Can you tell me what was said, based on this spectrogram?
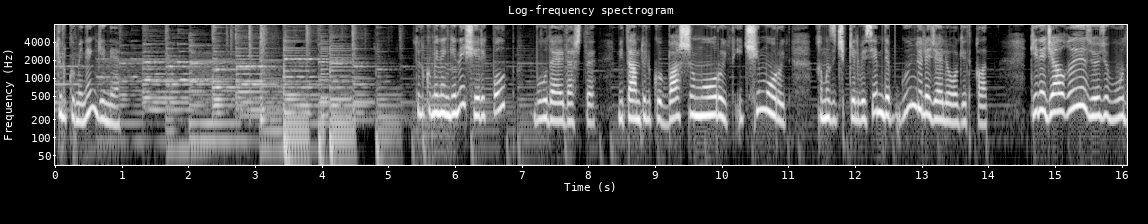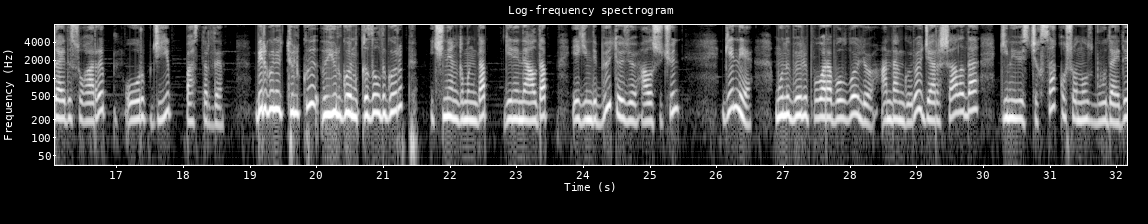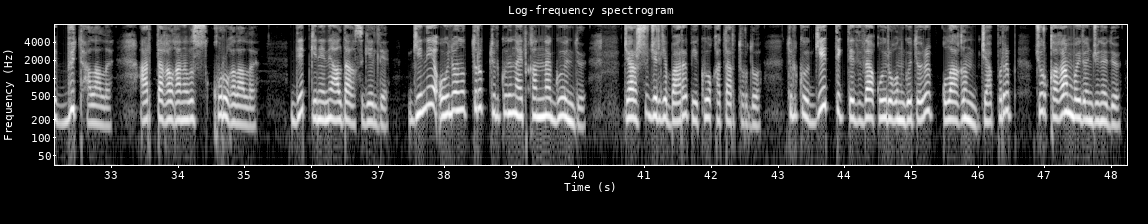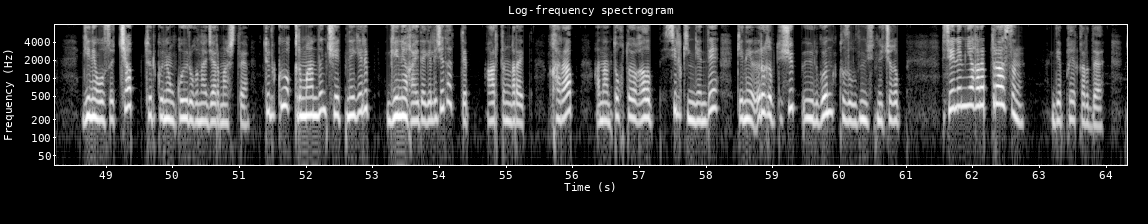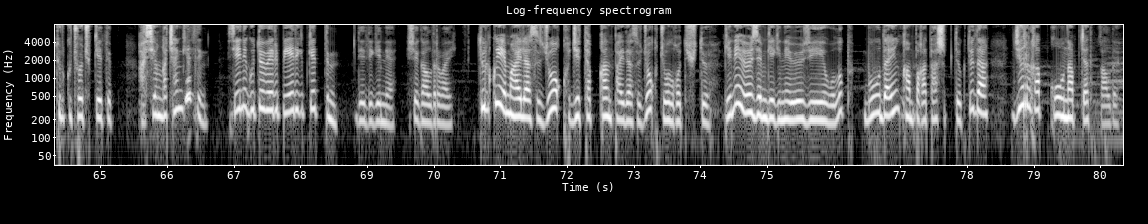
түлкү менен кене. Түлкү менен кене шерик болуп буудай айдашты. Митам түлкү башым ооруйт ичим ооруйт. Кымыз ичип келбесем деп күндө эле жайлоого кетип калат. Кене жалгыз өзү буудайды сугарып ооруп жыйып бастырды. Бир күнү түлкү үйүлгөн кызылды көрүп ичинен кымыңдап кенени алдап эгинди бүт өзү алыш үчүн кене муну бөлүп убара болбойлу. Андан көрө жарышалы да кимибиз чыксак ошонубуз буудайды бүт алалы. Артта калганыбыз куру калалы деп кенени алдагысы келди. Кене ойлонуп туруп түлкүнүн айтканына көндү. Жарышуу жерге барып экөө катар турду. Түлкү кеттик деди да куйругун көтөрүп кулагын жапырып чуркаган бойдон жөнөдү. Кене болсо чап түлкүнүн куйругуна жармашты. Түлкү кырмандын четине келип кене кайда келе жатат деп артын карайт карап анан токтой калып силкингенде кене ыргып түшүп үйүлгөн кызылдын үстүнө чыгып сен эмне карап турасың? деп кыйкырды. Түлкү чочуп кетип а сен качан келдиң? Сени күтө берип ээригип кеттим деди кене шек алдырбай. Түлкү эми айласы жок же тапкан пайдасы жок жолго түштү. Кене өз эмгегине өзү ээ болуп буудайын кампага ташып төктү да жыргап куунап жатып калды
